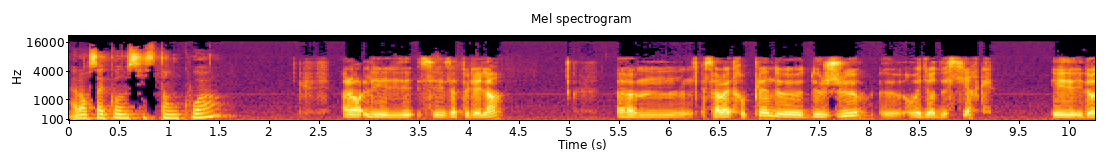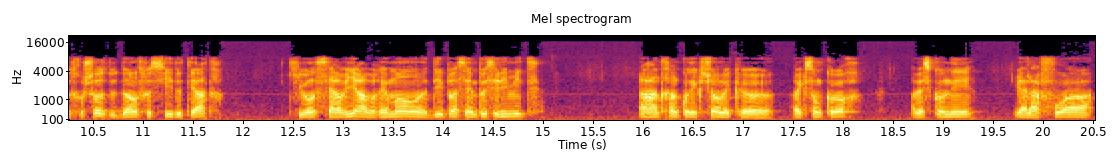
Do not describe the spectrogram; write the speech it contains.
Alors ça consiste en quoi? Alors les, ces ateliers-là, ça va être plein de, jeux, on va dire de cirque et, d'autres choses, de danse aussi, de théâtre, qui vont servir à vraiment dépasser un peu ses limites, à rentrer en connexion avec, avec son corps, avec ce qu'on est, et à la fois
